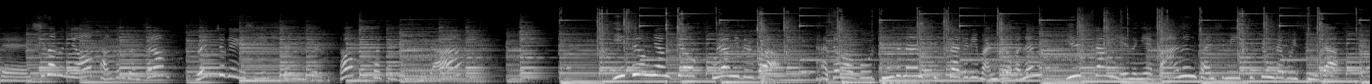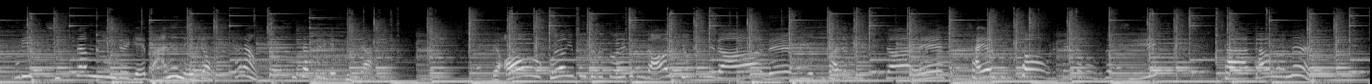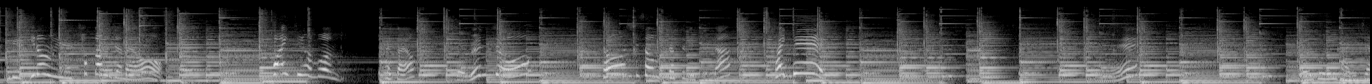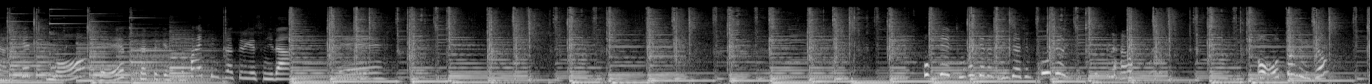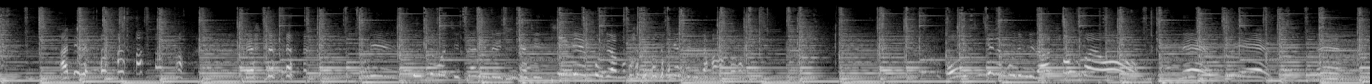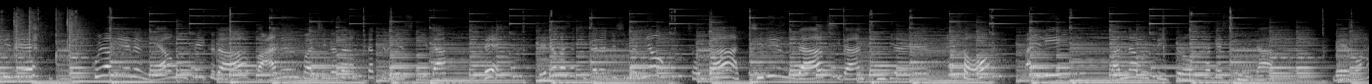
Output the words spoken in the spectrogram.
네, 시선은요, 방금 전처럼 왼쪽에 계신 기자님들부터 부탁드리겠습니다. 이수용양 쪽 고양이들과 다정하고 든든한 집사들이 만들어가는 일상 예능에 많은 관심이 집중되고 있습니다. 우리 집사님들께 많은 애정, 사랑 부탁드리겠습니다. 네, 어우, 고양이 포즈로 또 해. 한번 갈까요? 네, 왼쪽 더 시선 부탁드리겠습니다. 파이팅! 네. 얼굴은 가리지 않게 주먹. 네, 부탁드리겠습니다. 파이팅 부탁드리겠습니다. 네. 혹시 두 분께는 준비하신 포즈 있으시나요? 어, 어떤 의죠? 아직 네. 한번 가져보겠습니다. 어, 신기한 꽃입니다. 처음 봐요. 네, TVN. 네, TVN. 고양이에는 야옹은 페이크다. 많은 관심과 사랑 부탁드리겠습니다. 네, 내려가서 기다려주시면요. 저희가 질의응답 시간 준비해서 빨리 만나볼 수 있도록 하겠습니다. 네, 뭐, 할...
